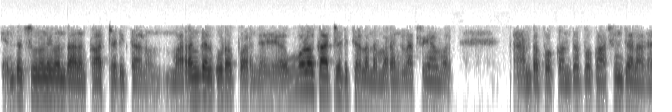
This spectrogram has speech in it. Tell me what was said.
எந்த சூழ்நிலை வந்தாலும் காற்றடித்தாலும் மரங்கள் கூட பாருங்க எவ்வளவு காற்றடித்தாலும் அந்த மரங்கள் அசையாமல் அந்த பக்கம் அந்த பக்கம் அசைஞ்சாலும் அதை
